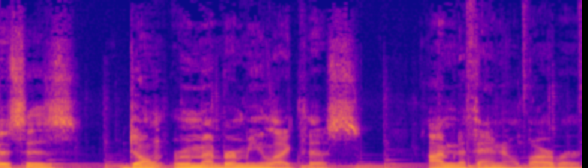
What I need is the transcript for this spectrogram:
This is Don't Remember Me Like This. I'm Nathaniel Barber.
